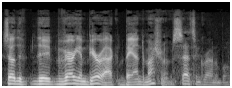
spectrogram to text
So the, the Bavarian Act banned mushrooms. That's incredible.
